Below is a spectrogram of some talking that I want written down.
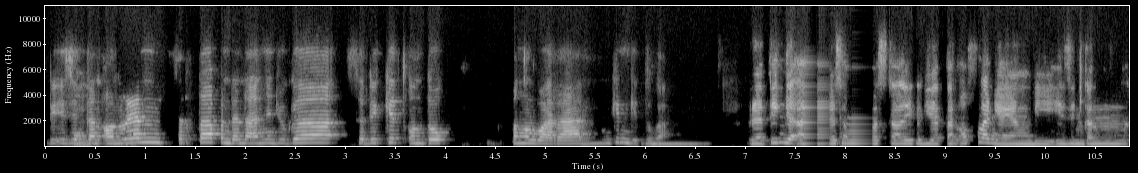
Diizinkan oh. online serta pendanaannya juga sedikit untuk pengeluaran. Mungkin gitu, Kak. Hmm. Berarti nggak ada sama sekali kegiatan offline ya yang diizinkan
